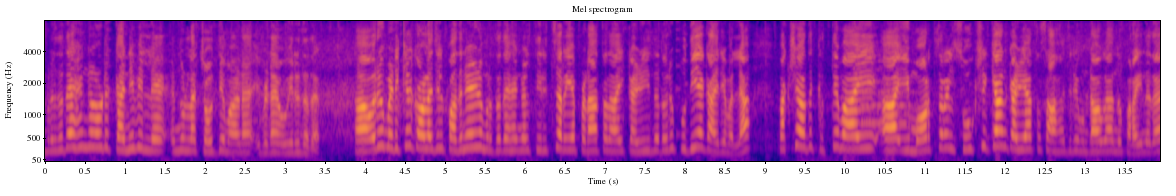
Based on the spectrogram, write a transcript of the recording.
മൃതദേഹങ്ങളോട് കനിവില്ലേ എന്നുള്ള ചോദ്യമാണ് ഇവിടെ ഉയരുന്നത്. ഒരു മെഡിക്കൽ കോളേജിൽ പതിനേഴ് മൃതദേഹങ്ങൾ തിരിച്ചറിയപ്പെടാത്തതായി കഴിയുന്നത് ഒരു പുതിയ കാര്യമല്ല. പക്ഷെ അത് കൃത്യമായി ഈ മോർച്ചറിൽ സൂക്ഷിക്കാൻ കഴിയാത്ത സാഹചര്യം ഉണ്ടാവുക എന്ന് പറയുന്നത്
